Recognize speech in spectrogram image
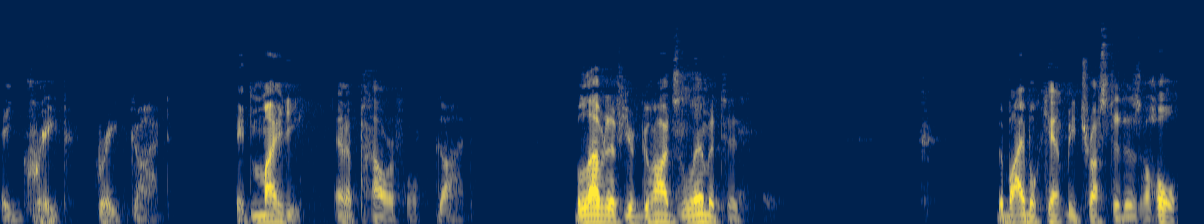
a great, great God, a mighty and a powerful God. Beloved, if your God's limited, the Bible can't be trusted as a whole.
